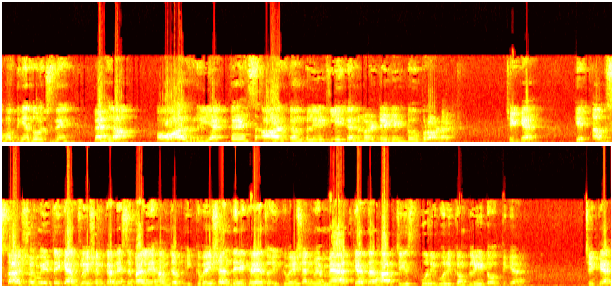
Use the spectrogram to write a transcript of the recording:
होती हैं दो चीज़ें? पहला all reactants are completely converted into product ठीक है? कि अब स्टाइशोमेट्री कैलकुलेशन करने से पहले हम जब इक्वेशन देख रहे हैं तो इक्वेशन में मैथ कहता है हर चीज़ पूरी पूरी कंप्लीट होती है। ठीक है?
